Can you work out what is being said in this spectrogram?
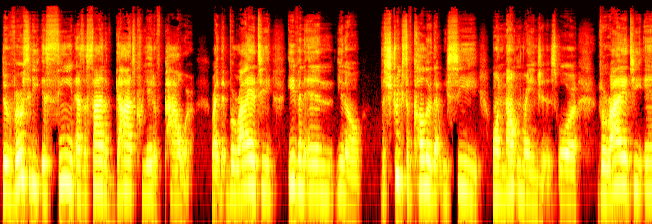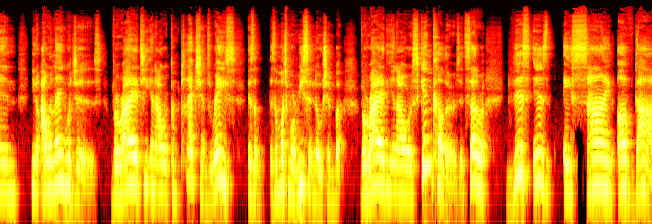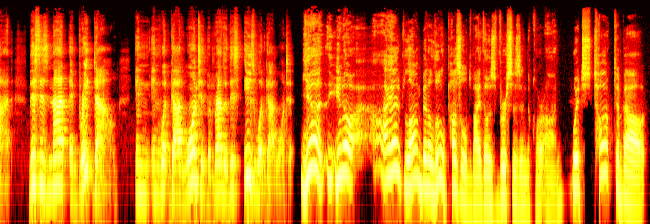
diversity is seen as a sign of God's creative power, right? That variety, even in, you know, the streaks of color that we see on mountain ranges or variety in you know our languages variety in our complexions. Race is a is a much more recent notion but variety in our skin colors etc this is a sign of god. This is not a breakdown in, in what God wanted, but rather this is what God wanted. Yeah, you know, I had long been a little puzzled by those verses in the Quran, which talked about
